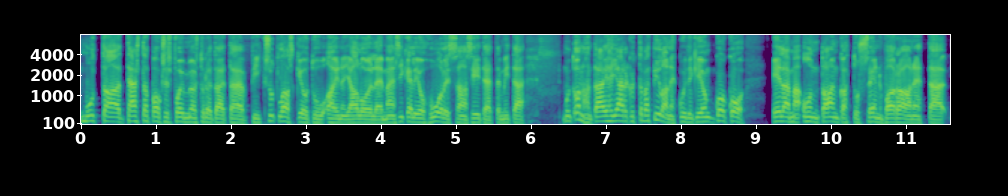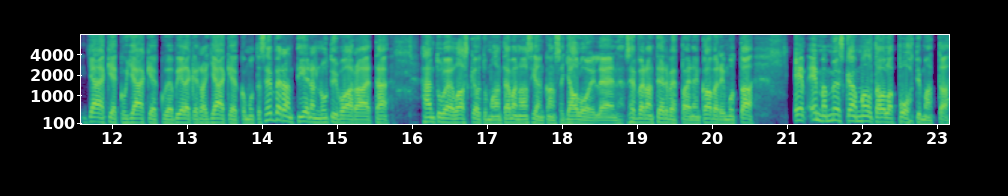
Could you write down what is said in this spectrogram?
Mutta tässä tapauksessa voi myös todeta, että fiksut laskeutuu aina jaloilleen. Mä en sikäli ole huolissaan siitä, että mitä... Mutta onhan tämä ihan järkyttävä tilanne. Kuitenkin on koko elämä on tankattu sen varaan, että jääkiekko, jääkiekko ja vielä kerran jääkiekko, mutta sen verran tiedän Nutivaaraa, että hän tulee laskeutumaan tämän asian kanssa jaloilleen. Sen verran tervepäinen kaveri, mutta en, en mä myöskään malta olla pohtimatta,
